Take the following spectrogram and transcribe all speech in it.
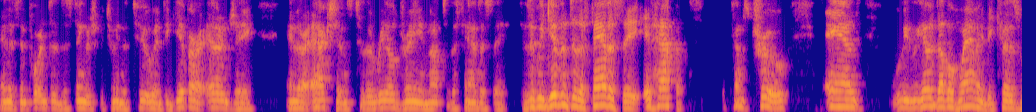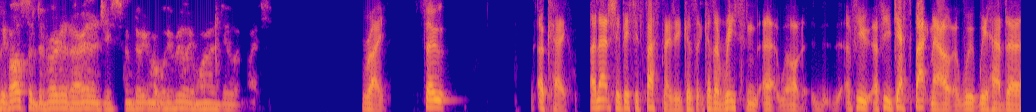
And it's important to distinguish between the two and to give our energy and our actions to the real dream, not to the fantasy. Because if we give them to the fantasy, it happens. It comes true, and we, we get a double whammy because we've also diverted our energies from doing what we really want to do in life. Right. So, okay. And actually, this is fascinating because because a recent, uh, well, a few a few guests back now, we, we had uh,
